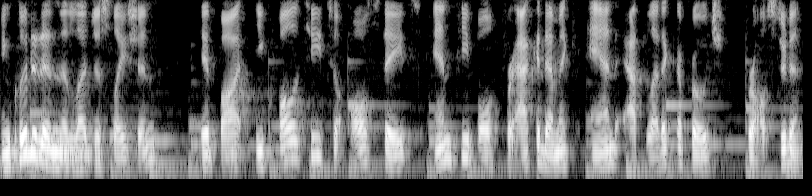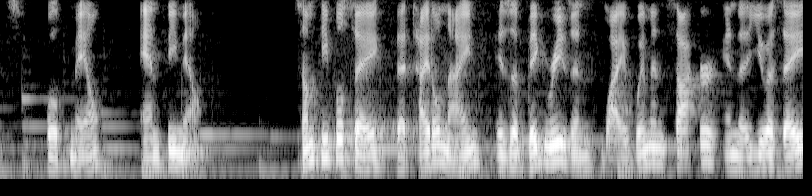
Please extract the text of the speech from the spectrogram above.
Included in the legislation, it brought equality to all states and people for academic and athletic approach for all students, both male and female. Some people say that Title IX is a big reason why women's soccer in the USA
